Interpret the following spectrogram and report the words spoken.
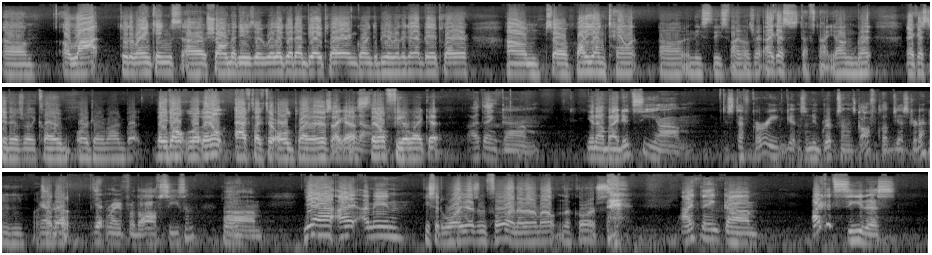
um, a lot through the rankings, uh, shown that he's a really good NBA player and going to be a really good NBA player. Um, so a lot of young talent uh, in these these finals. Right? I guess Steph's not young, but I guess neither is really Klay or Draymond. But they don't look, they don't act like they're old players. I guess No. they don't feel like it. I think um, you know, but I did see um, Steph Curry getting some new grips on his golf clubs yesterday. Mm-hmm. I saw And, that. uh, getting ready for the off season. Yeah. Um, yeah, I, I mean, He said Warriors in four, and then I'm out in the course. I think um, I could see this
